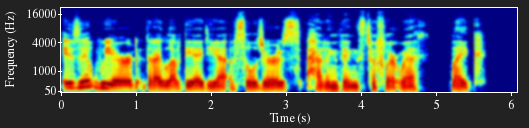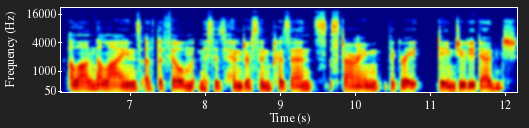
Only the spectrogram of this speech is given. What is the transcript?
Is it weird that I love the idea of soldiers having things to flirt with? Like along the lines of the film Mrs. Henderson Presents, starring the great Dame Judi Dench,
